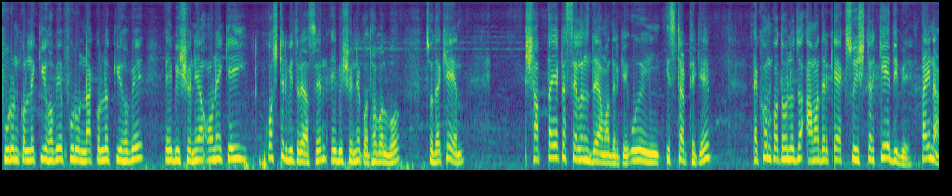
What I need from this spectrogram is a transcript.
পূরণ করলে কি হবে, পূরণ না করলে কি হবে, এই বিষয় নিয়ে অনেকেই কষ্টের ভিতরে আছেন, এই বিষয় নিয়ে কথা বলব। তো দেখেন, সপ্তাহে একটা চ্যালেঞ্জ দেয় আমাদেরকে, ওই স্টার থেকে। এখন কথা হলো যে, আমাদেরকে একশো স্টার কে দিবে? তাই না?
